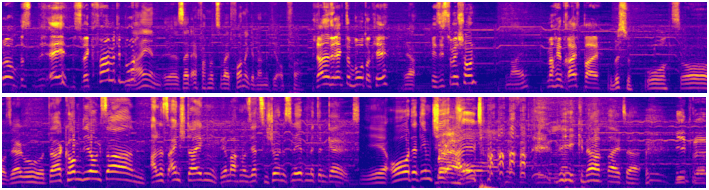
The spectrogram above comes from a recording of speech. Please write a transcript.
Oder bist du nicht, ey, bist du weggefahren mit dem Boot? Nein, ihr seid einfach nur zu weit vorne gelandet, ihr Opfer. Ich lande direkt im Boot, okay? Ja, Hier siehst du mich schon? Nein. Mach hier Drive-By. Wo bist du? Oh. So, sehr gut. Da kommen die Jungs an. Alles einsteigen. Wir machen uns jetzt ein schönes Leben mit dem Geld. Yeah. Oh, der Dimchi. Alter. Wie knapp, Alter. Piepen.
